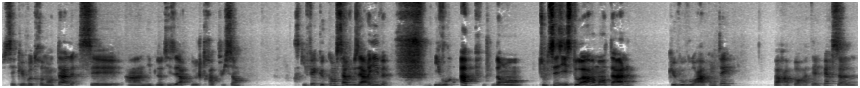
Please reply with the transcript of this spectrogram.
c'est que votre mental, c'est un hypnotiseur ultra puissant. Ce qui fait que quand ça vous arrive, il vous happe dans toutes ces histoires mentales que vous vous racontez par rapport à telle personne,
